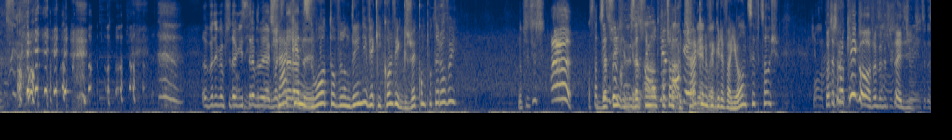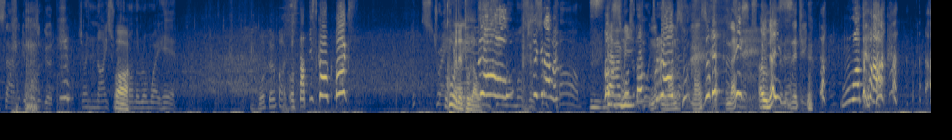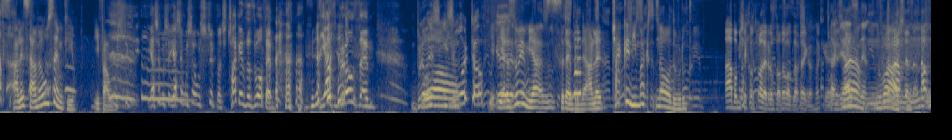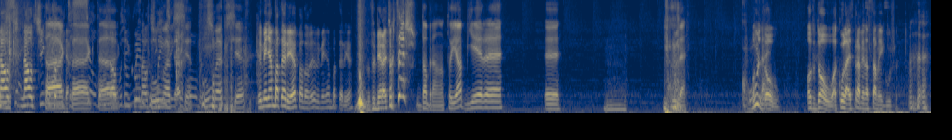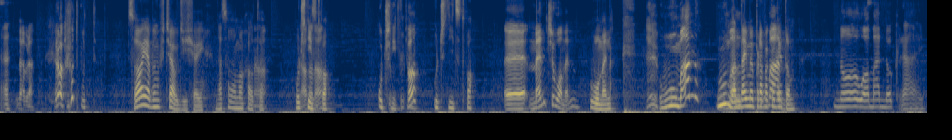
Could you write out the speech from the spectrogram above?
Będzie miał przynajmniej srebro jak Max rady. złoto w Londynie w jakiejkolwiek grze komputerowej? No przecież Eee! ostatnio Zacznij, zacznijmy od początku. Przebiegłem. wygrywający w coś? The Chociaż Rockiego, żeby wyprzedzić. It O. What the fuck? Ostatni skok, Max! Kurde, tulał. No! Przegrałem. so calm. Z nami! Mam No, brąz! Nice! Oh, nice! What the fuck? Ale same ósemki. I V. Ja się muszę, ja się muszę uszczypnąć. Chucken ze złotem! Ja z brązem! Brąz Wow. i złoto! Ja rozumiem, ja srebrny, ale Chaken i Max na odwrót. A, bo mi się kontroler rozładował, dlatego. Okej. Tak, jasne. No Naprawdę, właśnie. na, na, od, na odcinku to Tak, widać. tak, tak. Na odcinku, na odcinku. Tłumacz się, tłumacz się. Wymieniam baterię, panowie, wymieniam baterię. No wybieraj co chcesz! Dobra, no to ja bierę... Y, kulę. Od Kule. dołu. Od dołu, a kula jest prawie na samej górze. Dobra. Rock! Co ja bym chciał dzisiaj? Na co mam ochotę? No. Ucznictwo. Ucznictwo? Ucznictwo. E, men czy woman? Woman. Woman? Woman, dajmy prawa Woman. kobietom. No woman, no cry.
